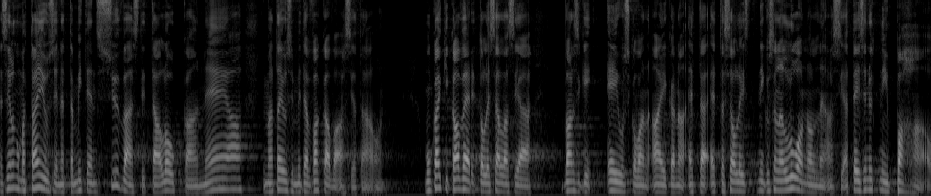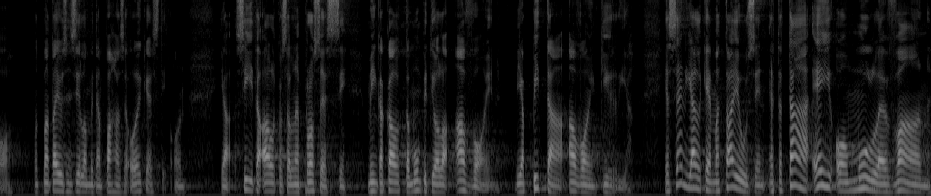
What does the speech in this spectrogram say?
Ja silloin kun mä tajusin, että miten syvästi tämä loukkaa Neaa, niin mä tajusin, miten vakava asia tämä on. Mun kaikki kaverit oli sellaisia, varsinkin ei-uskovan aikana, että, että se oli niin kuin sellainen luonnollinen asia, että ei se nyt niin paha ole. Mutta mä tajusin silloin, miten paha se oikeasti on. Ja siitä alkoi sellainen prosessi, minkä kautta mun piti olla avoin ja pitää avoin kirja. Ja sen jälkeen mä tajusin, että tämä ei ole mulle vaan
